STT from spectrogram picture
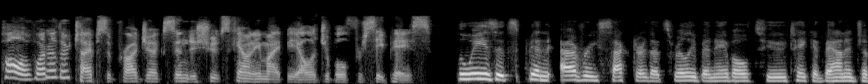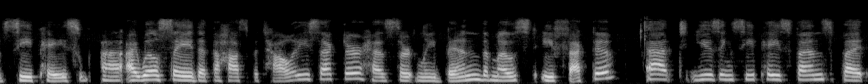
Paul, what other types of projects in Deschutes County might be eligible for CPACE? Louise, it's been every sector that's really been able to take advantage of CPACE. Uh, I will say that the hospitality sector has certainly been the most effective at using CPACE funds, but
